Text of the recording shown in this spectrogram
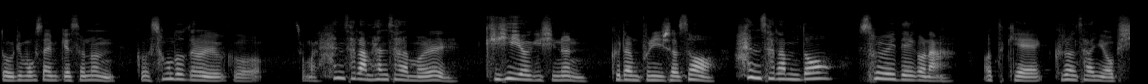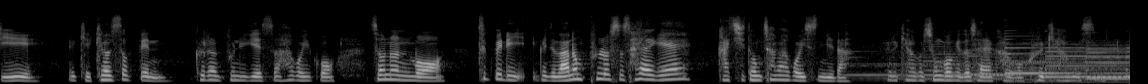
또 우리 목사님께서는 그 성도들 그 정말 한 사람 한 사람을 귀히 여기시는 그런 분이셔서 한 사람도 소외되거나 어떻게 그런 사람이 없이 이렇게 결속된 그런 분위기에서 하고 있고 저는 뭐 특별히 그냥 나는 플러스 사역에 같이 동참하고 있습니다. 그렇게 하고 중보기도 사역하고 그렇게 하고 있습니다.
